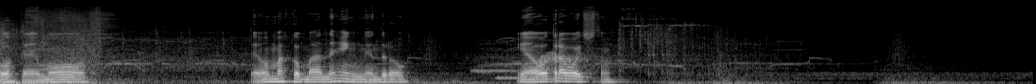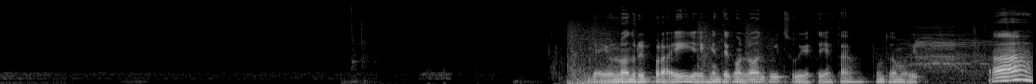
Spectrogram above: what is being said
Oh, tenemos... Tenemos más comandos en, en draw. Y otra Voidstone. Ya hay un laundry por ahí, ya hay gente con laundry. Uy, este ya está a punto de morir. Ah.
